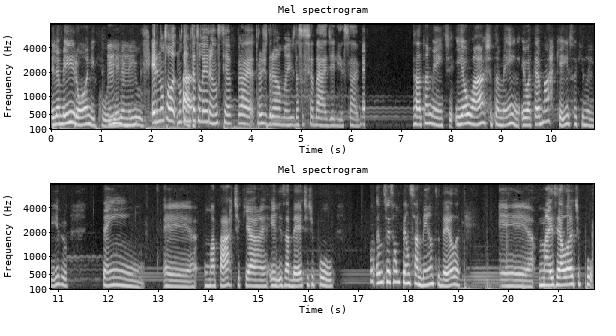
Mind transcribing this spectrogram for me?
ele é meio irônico uhum. e ele é uhum. meio. Ele não, não tá. tem muita tolerância para os dramas da sociedade ali, sabe? É, exatamente. E eu acho também, eu até marquei isso aqui no livro, tem é, uma parte que a Elizabeth, tipo, eu não sei se é um pensamento dela, é, mas ela, tipo,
